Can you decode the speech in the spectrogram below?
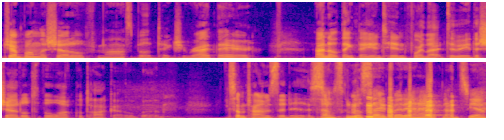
jump on the shuttle from the hospital. It takes you right there. I don't think they intend for that to be the shuttle to the local taco, but sometimes it is. I was going to say, but it happens. Yeah.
